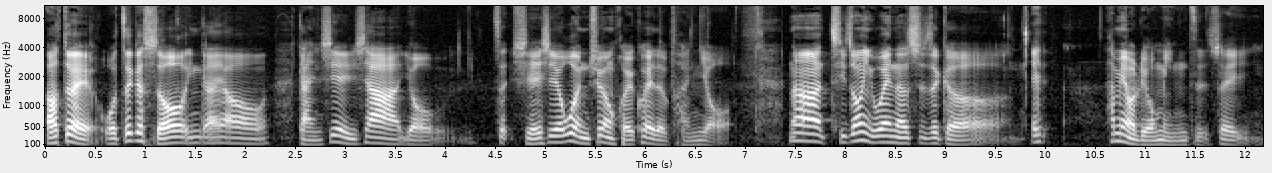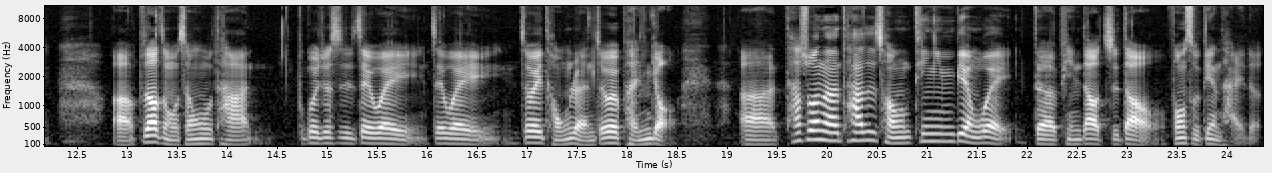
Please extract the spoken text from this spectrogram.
啊，对我这个时候应该要感谢一下有。这写一些问卷回馈的朋友，那其中一位呢是这个，诶，他没有留名字，所以呃不知道怎么称呼他。不过就是这位这位这位同仁这位朋友，呃，他说呢，他是从听音辨位的频道知道风俗电台的。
